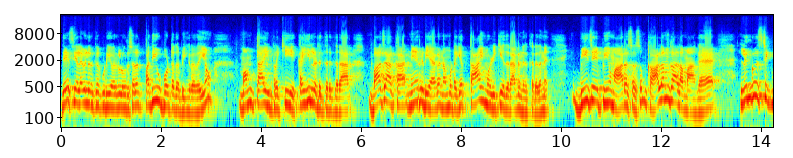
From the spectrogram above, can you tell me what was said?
தேசிய அளவில் இருக்கக்கூடியவர்கள் ஒரு சிலர் பதிவு போட்டது அப்படிங்கிறதையும் மம்தா இன்றைக்கு கையில் எடுத்திருக்கிறார். பாஜக நேரடியாக நம்முடைய தாய்மொழிக்கு எதிராக நிற்கிறதுன்னு. பிஜேபியும் ஆர்எஸ்எஸும் காலம் காலமாக லிங்குவிஸ்டிக்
